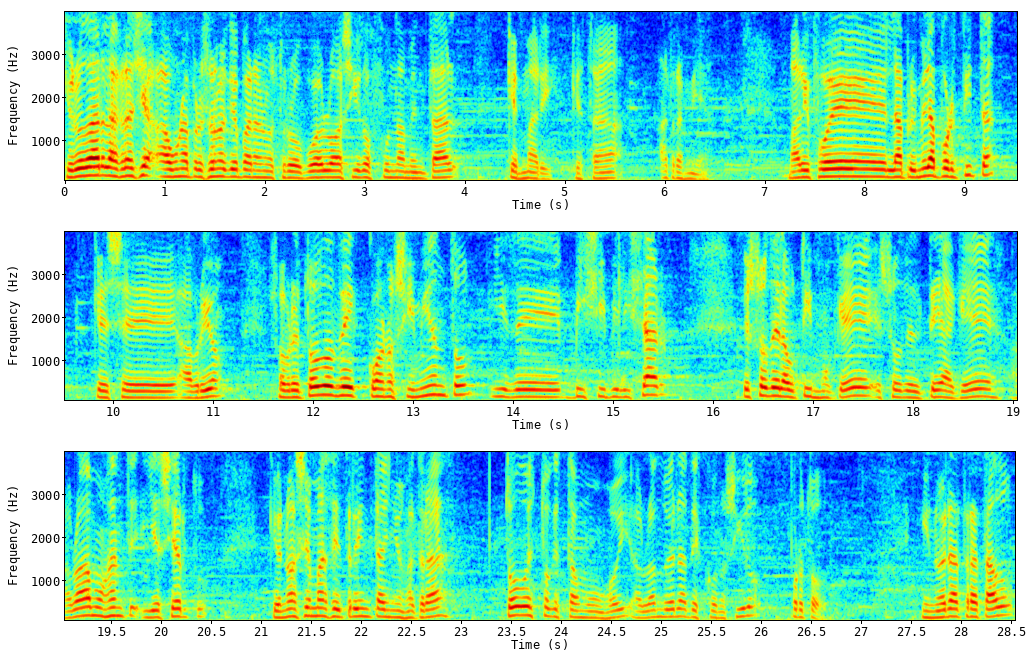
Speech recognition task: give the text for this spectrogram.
Quiero dar las gracias a una persona que para nuestro pueblo ha sido fundamental, que es Mari, que está atrás mía. Mari fue la primera puertita que se abrió, sobre todo de conocimiento y de visibilizar eso del autismo que es, eso del TEA que es. Hablábamos antes, y es cierto, que no hace más de 30 años atrás todo esto que estamos hoy hablando era desconocido por todos y no era tratado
